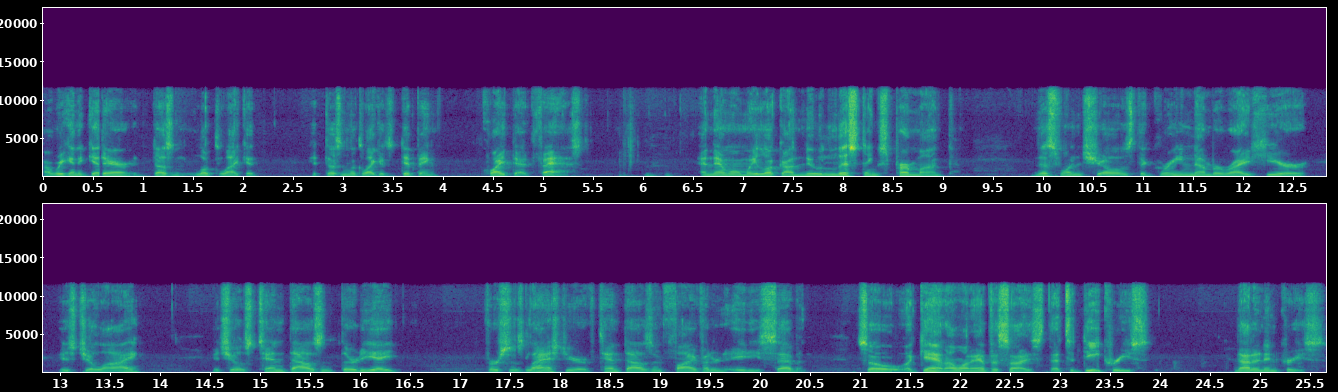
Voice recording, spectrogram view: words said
Are we going to get there? It doesn't look like it. It doesn't look like it's dipping quite that fast. Mm-hmm. And then when we look on new listings per month, this one shows the green number right here is July. It shows 10,038 versus last year of 10,587. So again, I want to emphasize that's a decrease, not an increase.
